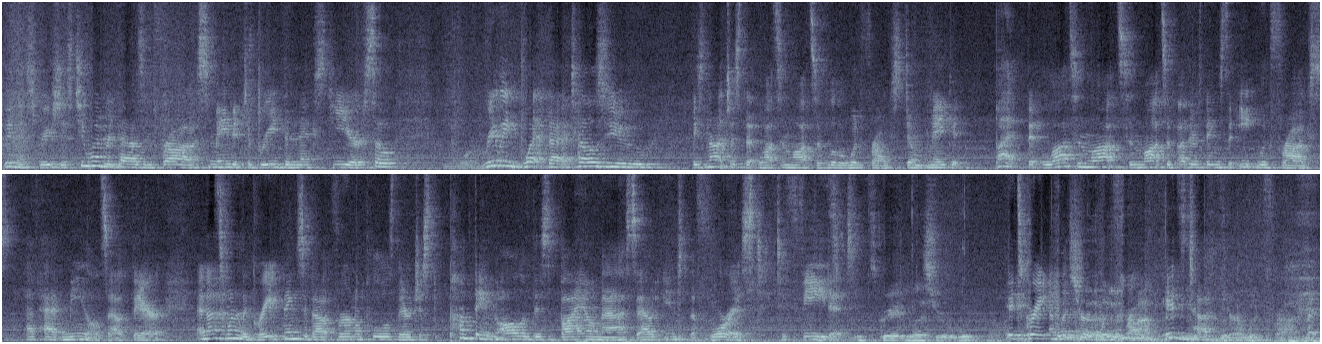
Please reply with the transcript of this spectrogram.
goodness gracious, 200,000 frogs made it to breed the next year. So really what that tells you is not just that lots and lots of little wood frogs don't make it but that lots and lots and lots of other things that eat wood frogs have had meals out there. And that's one of the great things about vernal pools. They're just pumping all of this biomass out into the forest to feed it. It's great unless you're a wood frog. It's great unless you're a wood frog. It's tough if you're a wood frog, but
